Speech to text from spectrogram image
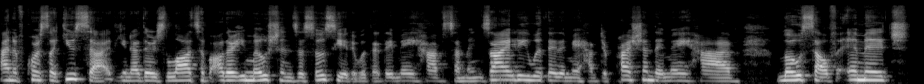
And of course like you said you know there's lots of other emotions associated with it. They may have some anxiety with it. They may have depression. They may have low self-image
